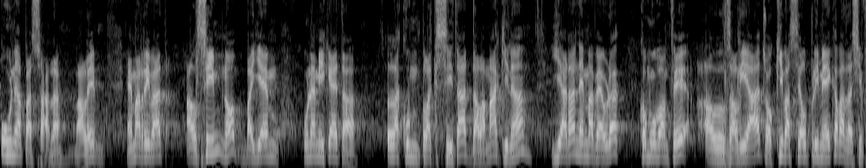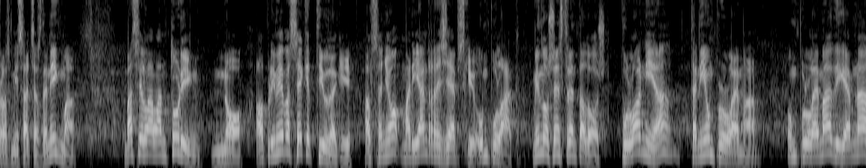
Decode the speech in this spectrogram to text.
Una passada, ¿vale? Hem arribat al cim, no? veiem una miqueta la complexitat de la màquina i ara anem a veure com ho van fer els aliats o qui va ser el primer que va desxifrar els missatges d'Enigma. Va ser l'Alan Turing? No. El primer va ser aquest tio d'aquí, el senyor Marian Rejewski, un polac, 1932. Polònia tenia un problema, un problema, diguem-ne,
